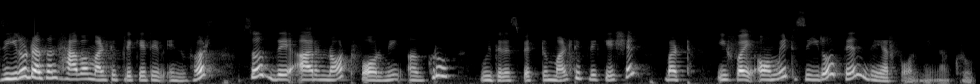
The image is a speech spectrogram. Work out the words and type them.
0 does not have a multiplicative inverse. So, they are not forming a group with respect to multiplication, but if I omit 0 then they are forming a group.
